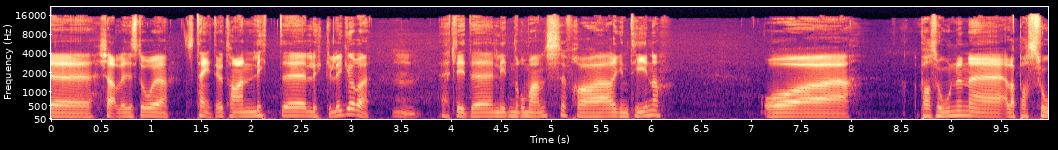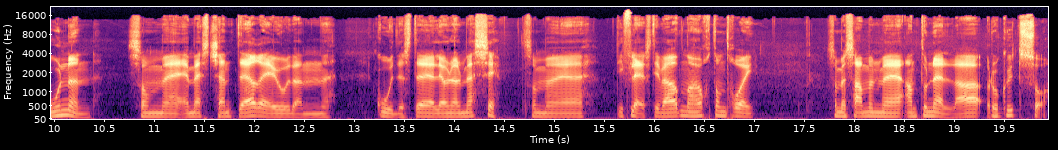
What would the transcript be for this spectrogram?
eh, kjærlighetshistorie. Så tenkte jeg å ta en litt eh, lykkeligere. Mm. Et lite, en liten romanse fra Argentina. Og eh, personene, eller personen som eh, er mest kjent der, er jo den godeste Lionel Messi. Som eh, de fleste i verden har hørt om, tror jeg. Som er sammen med Antonella Roguzzo.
